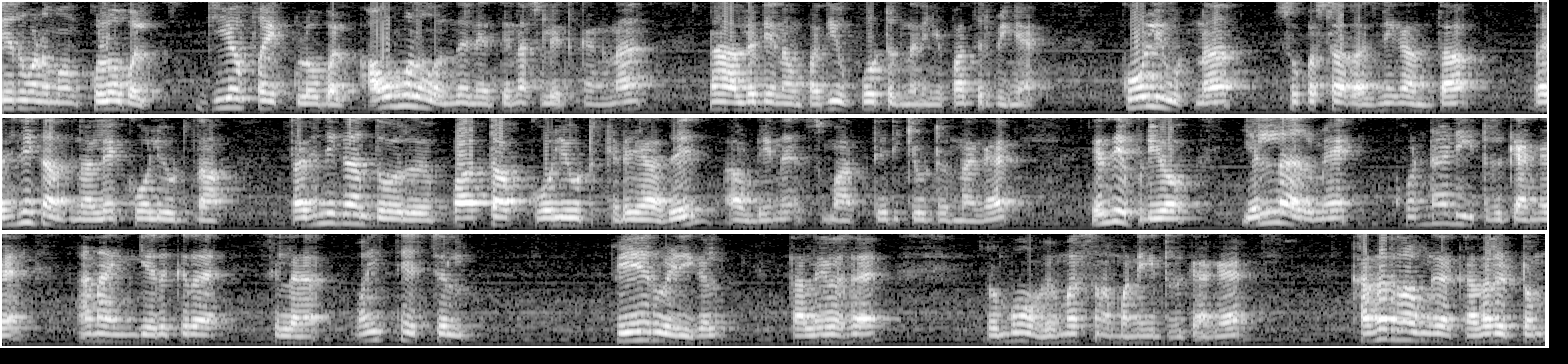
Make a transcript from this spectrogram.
நிறுவனமும் குளோபல் ஜியோ ஃபைவ் குளோபல் அவங்களும் வந்து நேற்று என்ன சொல்லியிருக்காங்கன்னா நான் ஆல்ரெடி நான் பதிவு போட்டிருந்தேன் நீங்கள் பார்த்துருப்பீங்க. கோலிவுட்னா சூப்பர் ஸ்டார் ரஜினிகாந்த் தான். ரஜினிகாந்த்னாலே கோலிவுட் தான். ரஜினிகாந்த் ஒரு பார்ட் ஆஃப் கோலிவுட் கிடையாது அப்படின்னு சும்மா தெரிக்க விட்டுருந்தாங்க. எது எப்படியோ எல்லாருமே கொண்டாடிக்கிட்டு இருக்காங்க. ஆனால் இங்கே இருக்கிற சில வைத்தறிச்சல் பேர் வழிகள் தலைவரை ரொம்பவும் விமர்சனம் பண்ணிக்கிட்டு இருக்காங்க. கதறவங்க கதறட்டும்.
